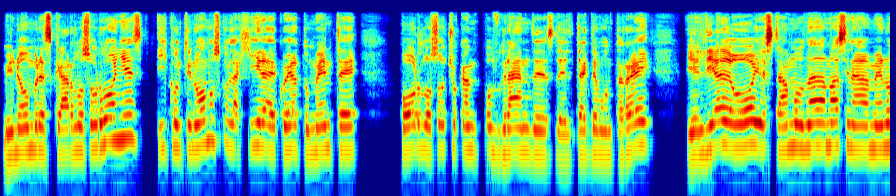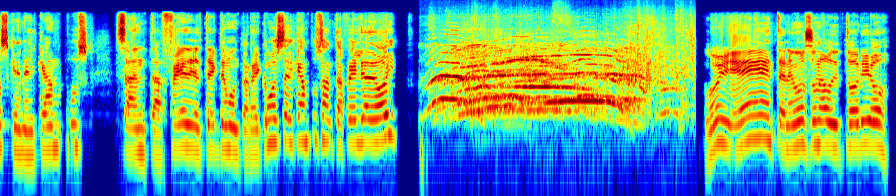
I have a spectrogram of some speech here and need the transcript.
Mi nombre es Carlos Ordóñez y continuamos con la gira de Cuida tu mente por los ocho campus grandes del TEC de Monterrey. Y el día de hoy estamos nada más y nada menos que en el campus Santa Fe del TEC de Monterrey. ¿Cómo está el campus Santa Fe el día de hoy? Muy bien, tenemos un auditorio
